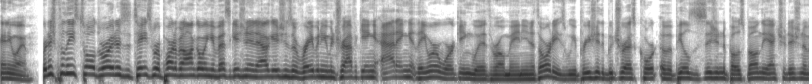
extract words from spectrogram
Anyway, British police told Reuters the Tates were part of an ongoing investigation into allegations of rape and human trafficking, adding they were working with Romanian authorities. We appreciate the Bucharest Court of Appeal's decision to postpone the extradition of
